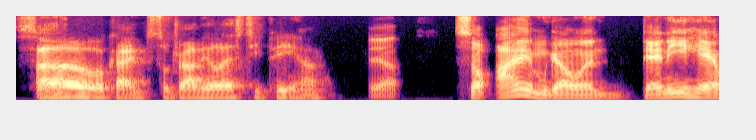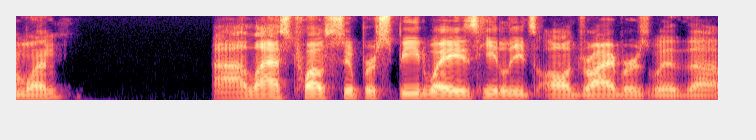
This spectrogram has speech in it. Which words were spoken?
So oh, okay. Still driving the old STP, huh? yeah, So I am going Denny Hamlin. Uh, last 12 super speedways, he leads all drivers with uh,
